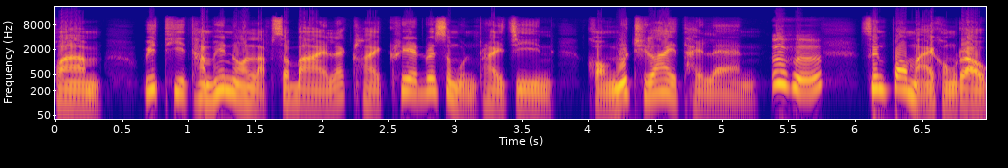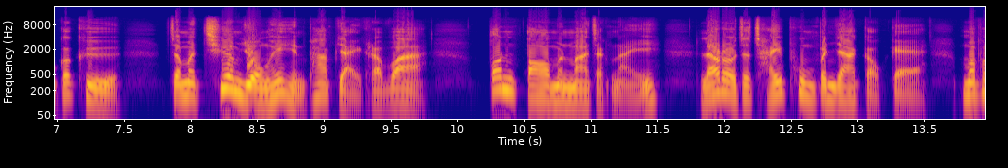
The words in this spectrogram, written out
ความ วิธีทำให้นอนหลับสบายและคลายเครียดด้วยสมุนไพรจีนของนุช i ไลไทยแลนด์อือหือซึ่งเป้าหมายของเราก็คือ จะมาเชื่อมโยงให้เห็นภาพใหญ่ครับว่า ต้นตอมันมาจากไหน แล้วเราจะใช้ภูมิปัญญาเก่าแก่ มาผ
